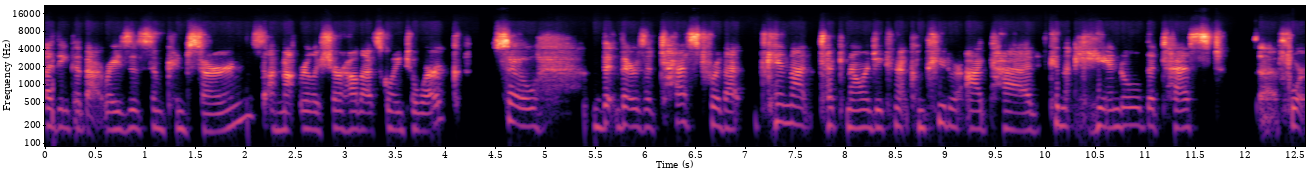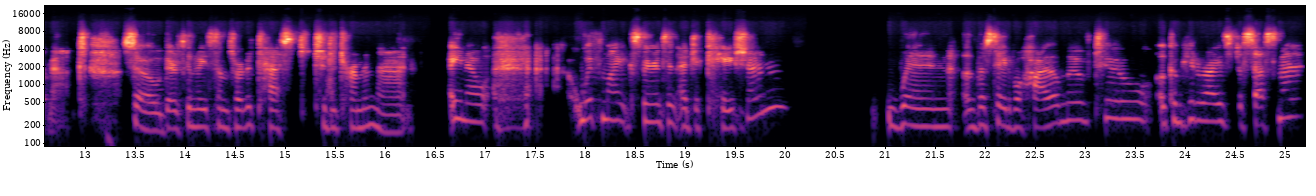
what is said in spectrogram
I think that that raises some concerns. I'm not really sure how that's going to work. So th- there's a test for that. Can that technology, can that computer, iPad, can that handle the test uh, format? So there's going to be some sort of test to determine that. You know, with my experience in education, when the state of Ohio moved to a computerized assessment,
